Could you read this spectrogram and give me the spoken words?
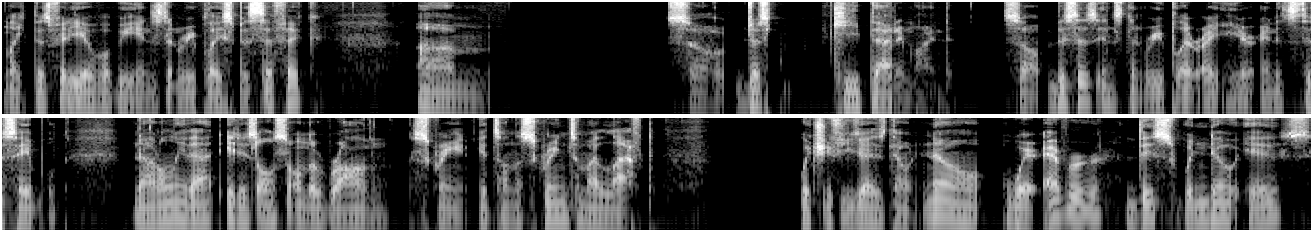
Like this video will be instant replay specific. Um, so just keep that in mind. So this is instant replay right here and it's disabled. Not only that, it is also on the wrong screen. It's on the screen to my left, which if you guys don't know, wherever this window is,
